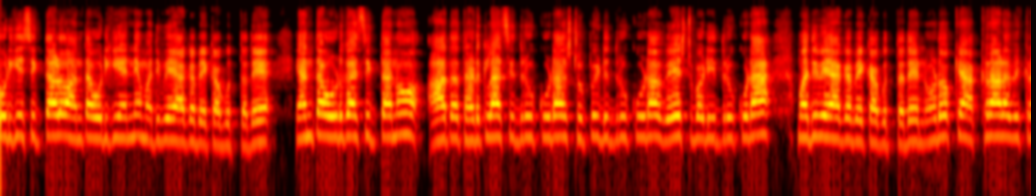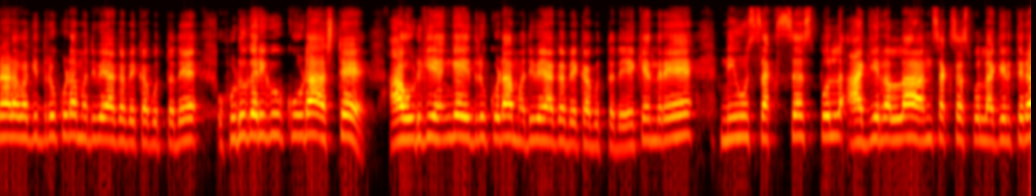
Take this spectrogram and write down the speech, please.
ಹುಡುಗಿ ಸಿಗ್ತಾಳೋ ಅಂಥ ಹುಡುಗಿಯನ್ನೇ ಮದುವೆ ಆಗಬೇಕಾಗುತ್ತದೆ. ಎಂಥ ಹುಡುಗ ಸಿಗ್ತಾನೋ ಆತ ಥರ್ಡ್ ಕ್ಲಾಸ್ ಇದ್ದರೂ ಕೂಡ ಸ್ಟುಪಿಡ್ ಇದ್ದರೂ ಕೂಡ ವೇಸ್ಟ್ ಬಡಿ ಇದ್ದರೂ ಕೂಡ ಮದುವೆ ಆಗಬೇಕಾಗುತ್ತದೆ. ನೋಡೋಕ್ಕೆ ಅಕ್ರಾಳ ವಿಕ್ರಾಳವಾಗಿದ್ದರೂ ಕೂಡ ಮದುವೆ ಆಗಬೇಕಾಗುತ್ತದೆ. ಹುಡುಗರಿಗೂ ಕೂಡ ಅಷ್ಟೇ, ಆ ಹುಡುಗಿ ಹೆಂಗೆ ಇದ್ದರೂ ಕೂಡ ಮದುವೆ ಆಗಬೇಕಾಗುತ್ತದೆ. ಏಕೆಂದರೆ ನೀವು ಸಕ್ಸಸ್ಫುಲ್ ಆಗಿರಲ್ಲ ಅನ್ಸಕ್ಸಸ್ಫುಲ್ ಆಗಿರ್ತೀರ,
